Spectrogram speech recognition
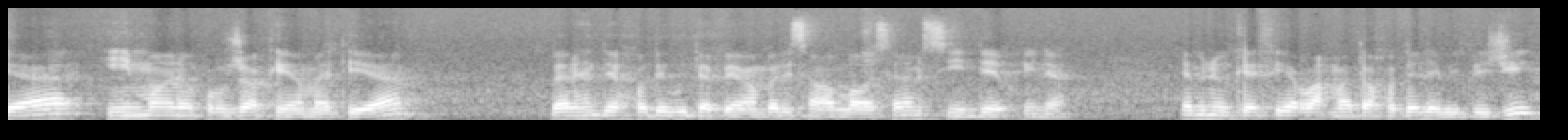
كإيمان برجع قيامته بل هنده خده بوتا پیغمبر صلى الله عليه وسلم سینده بخینه ابن كثير رحمة خده لبید بجید.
